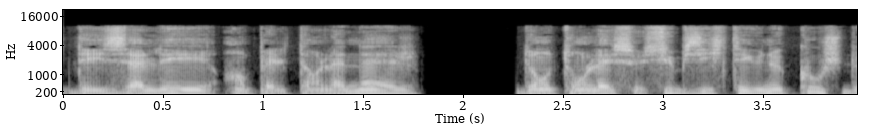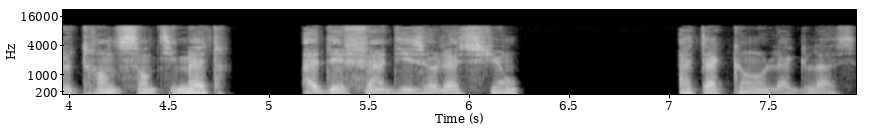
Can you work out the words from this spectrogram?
des allées en pelletant la neige, dont on laisse subsister une couche de 30 cm à des fins d'isolation, attaquant la glace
